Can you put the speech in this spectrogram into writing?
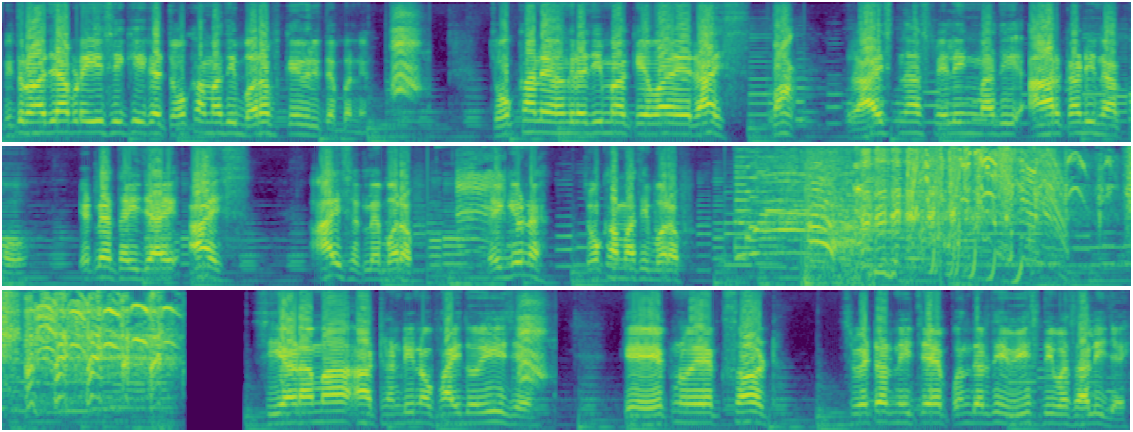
મિત્રો આજે આપણે એ શીખી કે ચોખામાંથી બરફ કેવી રીતે બને. ચોખાને અંગ્રેજીમાં કહેવાય રાઈસ. રાઈસના સ્પેલિંગમાંથી સ્પેલિંગ આર કાઢી નાખો એટલે થઈ જાય આઈસ. આઈસ એટલે બરફ. થઈ ગયું ને? ચોખામાંથી બરફ. શિયાળામાં આ ઠંડીનો ફાયદો એ છે કે એકનો એક શર્ટ સ્વેટર નીચે પંદરથી વીસ દિવસ હાલી જાય.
